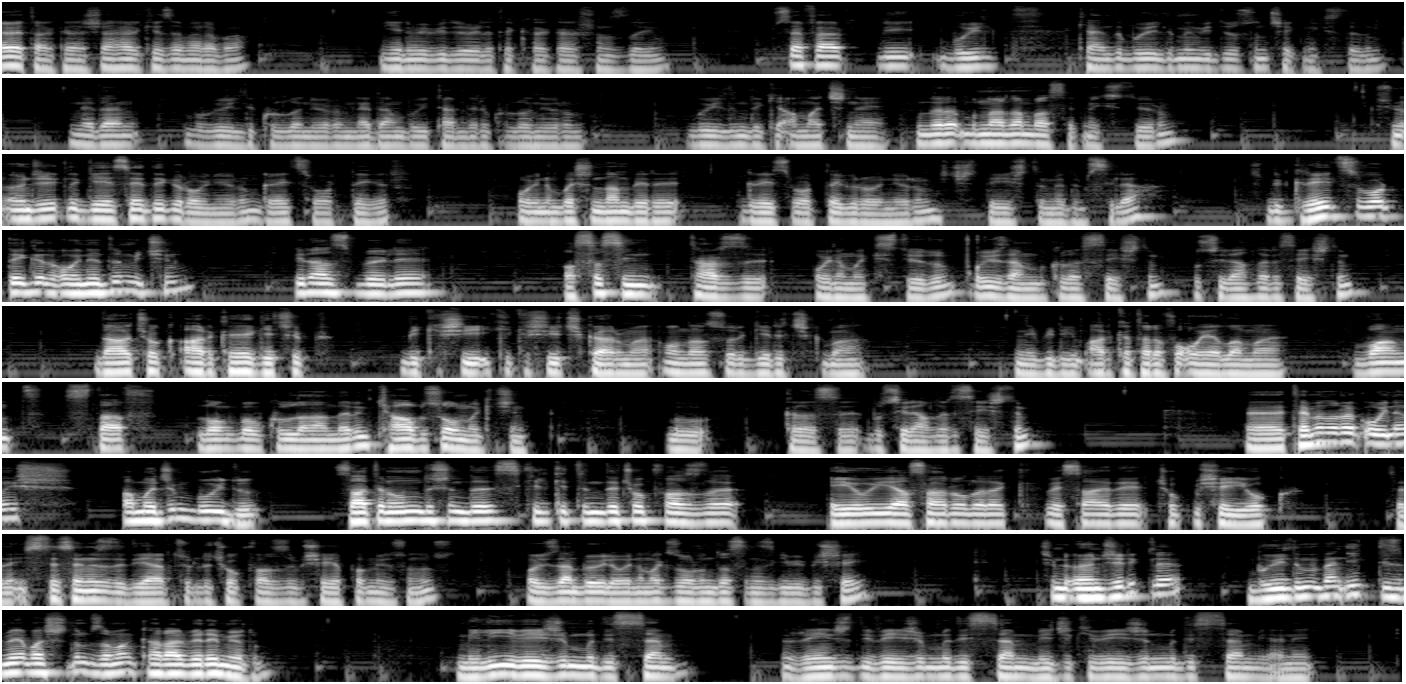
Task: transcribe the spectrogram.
Evet arkadaşlar herkese merhaba. Yeni bir video ile tekrar karşınızdayım. Bu sefer bir build, kendi build'imin videosunu çekmek istedim. Neden bu build'i kullanıyorum, neden bu itemleri kullanıyorum, build'imdeki amaç ne? Bunlara, bunlardan bahsetmek istiyorum. Şimdi öncelikle GS Dagger oynuyorum, Great Sword Dagger. Oyunun başından beri Great Sword Dagger oynuyorum, hiç değiştirmedim silah. Şimdi Great Sword Dagger oynadığım için biraz böyle Assassin tarzı oynamak istiyordum. O yüzden bu klası seçtim. Bu silahları seçtim. Daha çok arkaya geçip bir kişiyi iki kişiyi çıkarma, ondan sonra geri çıkma, ne bileyim arka tarafı oyalama, want, staff, longbow kullananların kabusu olmak için bu klası, bu silahları seçtim. Ee, temel olarak oynanış amacım buydu. Zaten onun dışında skill kit'inde çok fazla AoE hasarı olarak vesaire çok bir şey yok. Zaten isteseniz de diğer türlü çok fazla bir şey yapamıyorsunuz. O yüzden böyle oynamak zorundasınız gibi bir şey. Şimdi öncelikle build'imi ben ilk dizmeye başladığım zaman karar veremiyordum. Melee Evasion mı dizsem, Ranged Evasion mı dizsem, Magic Evasion mı dizsem yani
